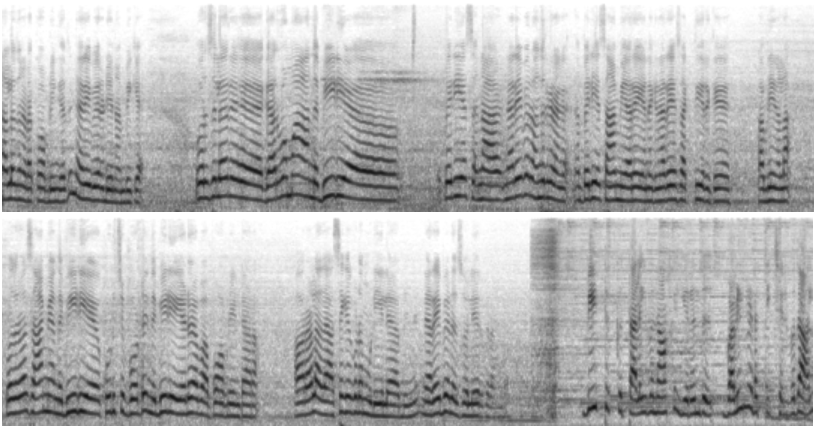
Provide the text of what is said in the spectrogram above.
நல்லது நடக்கும் அப்படிங்கிறது நிறைய பேருடைய நம்பிக்கை. ஒரு சிலர் கர்வமாக அந்த பீடியை பெரிய நான் நிறைய பேர் வந்திருக்கிறாங்க. நான் பெரிய சாமியார் எனக்கு நிறைய சக்தி இருக்குது அப்படின்லாம் ஒரு தடவை சாமி அந்த பீடியை குடிச்சு போட்டு இந்த பீடியை எடுவ பார்ப்போம் அப்படின்ட்டாராம். அவரால் அதை அசைக்க கூட முடியல அப்படின்னு நிறைய பேர் சொல்லியிருக்கிறாங்க. வீட்டுக்கு தலைவனாக இருந்து வழிநடத்தி செல்வதால்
